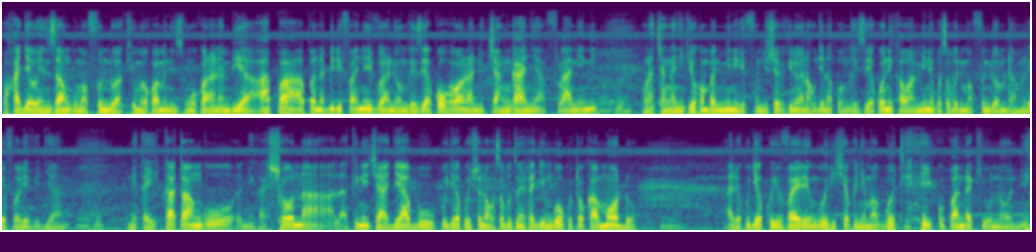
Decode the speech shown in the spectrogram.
wakaja wenzangu mafundi wa kiume kwa amenizunguka wananiambia hapa hapa inabidi fanya hivyo, wananiongezea kwa hiyo wananichanganya fulani nini, unachanganyikiwa kwamba mimi nilifundishwa lakini wanakuja na kuongezea. Kwa hiyo nikawaamini kwa sababu ni mafundi wa muda mrefu wale vijana. Nikaikata nguo nikashona, lakini cha ajabu kuja kuishona kwa sababu tunahitaji nguo kutoka modo alikuja kuivaa ile nguo ilishia kwenye magoti kupanda kiunoni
